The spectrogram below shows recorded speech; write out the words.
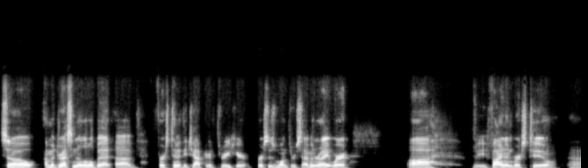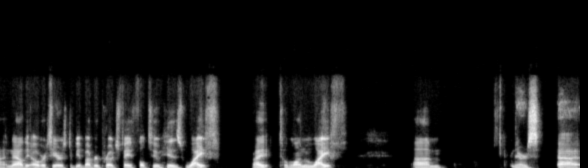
So I'm addressing a little bit of First Timothy chapter 3 here, verses 1 through 7, right? Where uh, we find in verse 2 uh, now the overseer is to be above reproach, faithful to his wife, right? To one wife. Um, there's uh,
